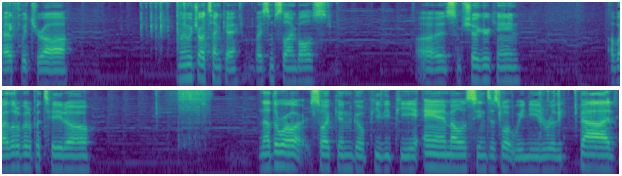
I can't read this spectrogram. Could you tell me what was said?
F withdraw. I'm gonna withdraw 10k. Buy some slime balls. Uh, some sugar cane. I'll buy a little bit of potato. Netherwort so I can go PvP and melosines is what we need really bad.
